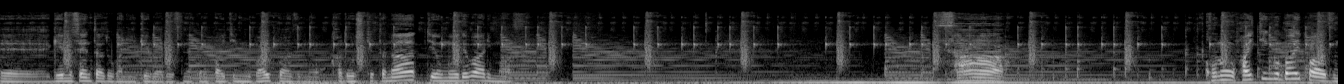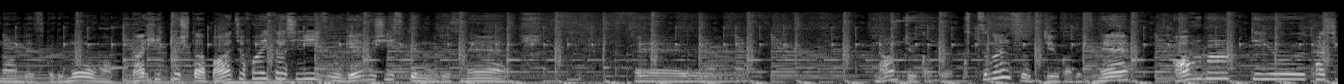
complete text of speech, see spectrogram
えー、ゲームセンターとかに行けばですね、このファイティングバイパーズも稼働してたなっていう思い出はあります。さあ、このファイティングバイパーズなんですけども、まあ、大ヒットしたバーチャファイターシリーズのゲームシステムをですね、えー何ていうかこう覆すっていうかですねアーマーっていう確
